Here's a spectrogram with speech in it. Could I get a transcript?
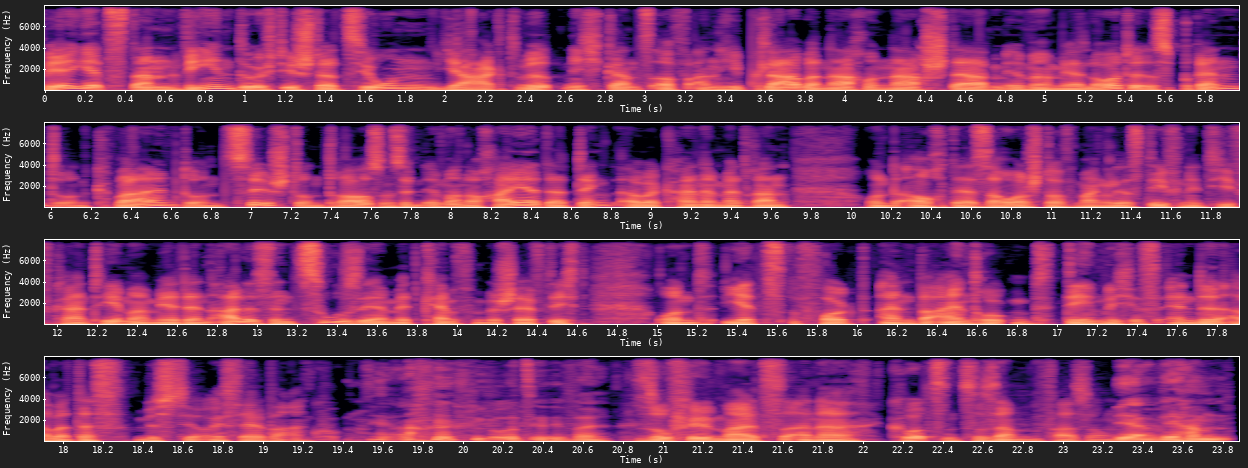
Wer jetzt dann wen durch die Station jagt, wird nicht ganz auf Anhieb klar, aber nach und nach sterben immer mehr Leute. Es brennt und qualmt und zischt und draußen sind immer noch Haie, da denkt aber keiner mehr dran. Und auch der Sauerstoffmangel ist definitiv kein Thema mehr, denn alle sind zu sehr mit Kämpfen beschäftigt. Und jetzt folgt ein beeindruckend dämliches Ende, aber das müsst ihr euch selber angucken. Ja, lohnt sich auf jeden Fall. So viel mal zu einer kurzen Zusammenfassung. Ja, wir haben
